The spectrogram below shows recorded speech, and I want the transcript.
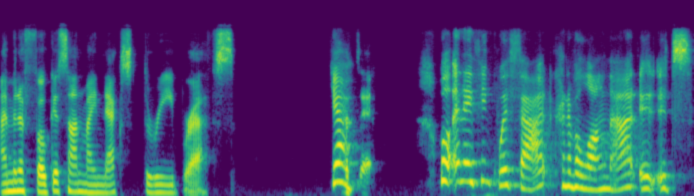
I'm going to focus on my next three breaths. Yeah. That's it. Well, and I think with that, kind of along that, it, it's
